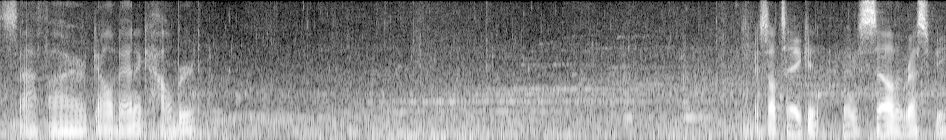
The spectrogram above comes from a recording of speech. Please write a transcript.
Sapphire, galvanic halberd. Guess I'll take it. Maybe sell the recipe.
